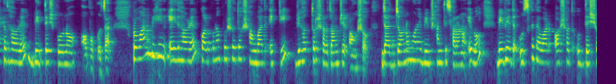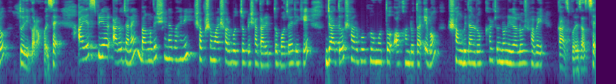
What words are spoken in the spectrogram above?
এক ধরনের বিদ্বেষপূর্ণ অপপ্রচার। প্রমাণবিহীন এই ধরনের কল্পনাপ্রসূত সংবাদ একটি বৃহত্তর ষড়যন্ত্রের অংশ, যা জনমনে বিভ্রান্তি ছড়ানো এবং বিভেদ উস্কে দেওয়ার অসৎ উদ্দেশ্য তৈরি করা হয়েছে। আইএসপিআর আরও জানায়, বাংলাদেশ সেনাবাহিনী সবসময় সর্বোচ্চ পেশাদারিত্ব বজায় রেখে জাতীয় সার্বভৌমত্ব অখণ্ডতা এবং সংবিধান রক্ষার জন্য নিরলসভাবে কাজ করে যাচ্ছে।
